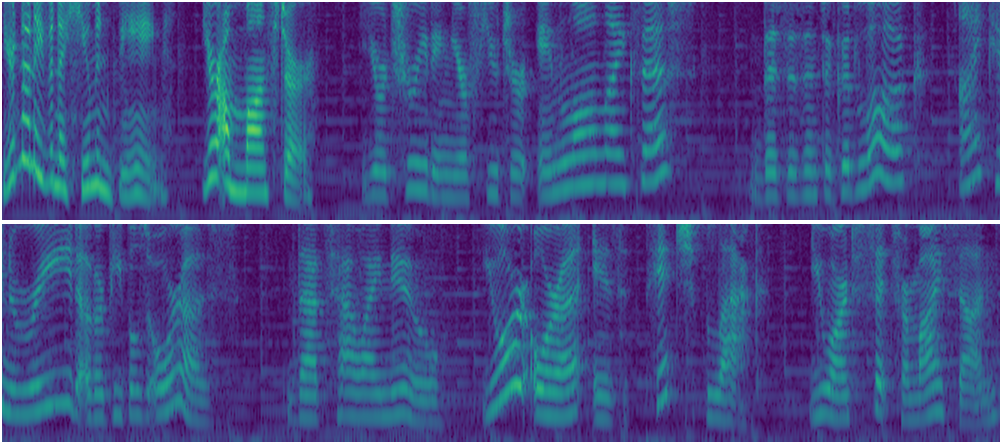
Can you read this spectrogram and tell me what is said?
You're not even a human being. You're a monster. You're treating your future in law like this? This isn't a good look. I can read other people's auras. That's how I knew. Your aura is pitch black. You aren't fit for my son.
